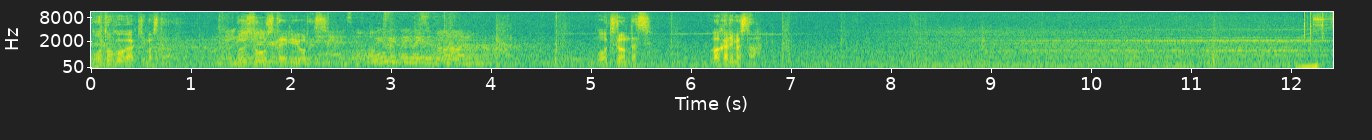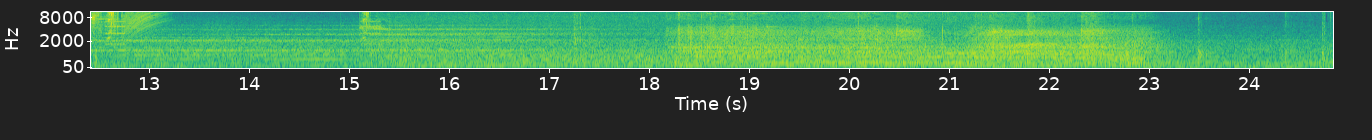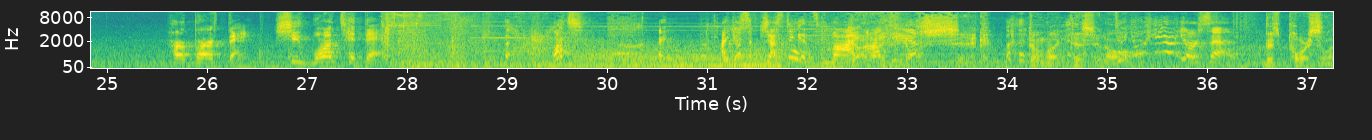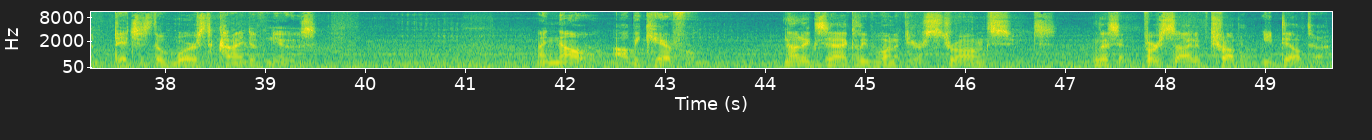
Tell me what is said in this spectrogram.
男が来ました武装しているようですもちろんですわかりました Her birthday. She wanted that. Th- What? Are, are you suggesting it's my God, I idea? feel sick. Don't like this at Do all. you hear yourself? This porcelain bitch is the worst kind of news. I know. I'll be careful. Not exactly one of your strong suits. Listen, first sign of trouble, eat Delta.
